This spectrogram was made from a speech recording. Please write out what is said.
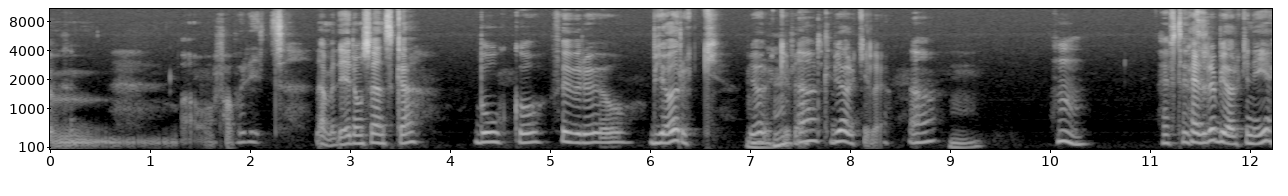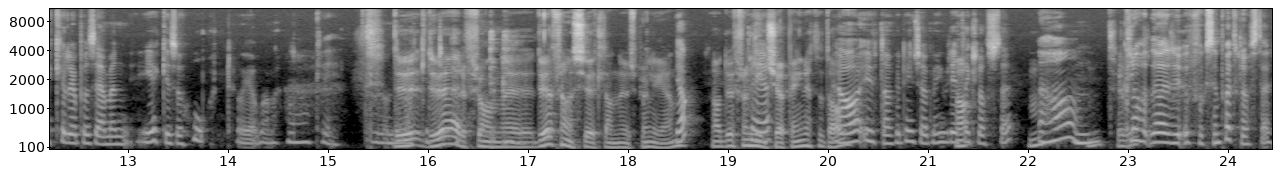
Um, favorit? Nej, men det är de svenska. Bok och furu och björk. Björk är fint. Ja, okej. Björk gillar jag. Ja. Mm. Häftigt. Hellre björk än ek höll jag på att säga, men ek är så hårt att jobba med. Ja, det är Du, du, är från, eh, du är från Östergötland ursprungligen? Ja. ja. Du är från. Linköping rätt utav? Ja, utanför Linköping, Vreta Ja. kloster. Jaha. Mm, trevligt. Klo- är du uppvuxen på ett kloster?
